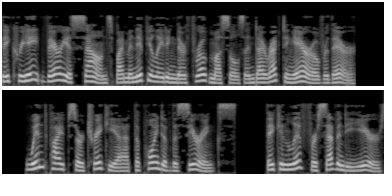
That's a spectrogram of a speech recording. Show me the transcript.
They create various sounds by manipulating their throat muscles and directing air over their windpipes or trachea at the point of the syrinx. They can live for 70 years.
